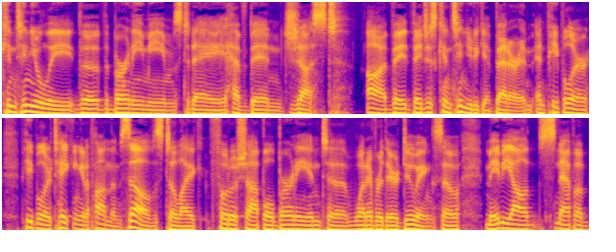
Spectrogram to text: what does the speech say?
continually the the Bernie memes today have been just uh, they they just continue to get better, and, and people are people are taking it upon themselves to like Photoshop old Bernie into whatever they're doing. So maybe I'll snap a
